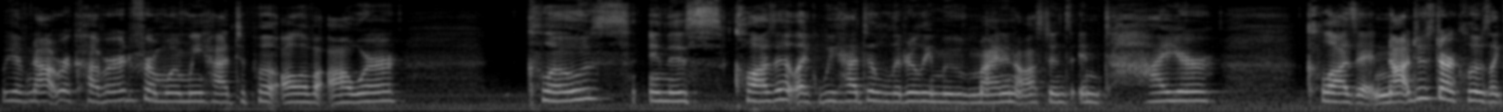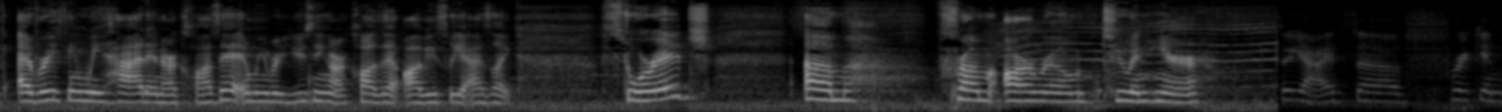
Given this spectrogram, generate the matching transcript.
we have not recovered from when we had to put all of our clothes in this closet. Like we had to literally move mine and Austin's entire closet, not just our clothes, like everything we had in our closet. And we were using our closet obviously as like storage um, from our room to in here. So yeah, it's a freaking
